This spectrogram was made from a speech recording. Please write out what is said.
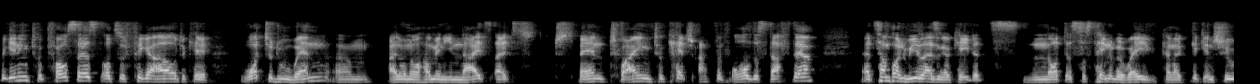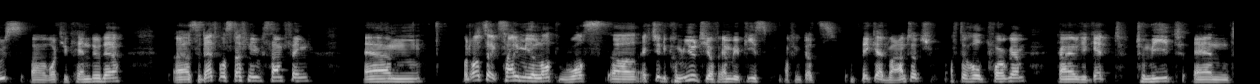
beginning to process. Also figure out okay what to do when. Um, I don't know how many nights I'd spend trying to catch up with all the stuff there. At some point, realizing okay that's not a sustainable way. You kind of pick and choose uh, what you can do there. Uh, so that was definitely something. Um, what also excited me a lot was uh, actually the community of MVPs. I think that's a big advantage of the whole program. Kind of you get to meet and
